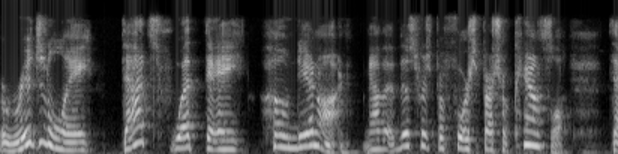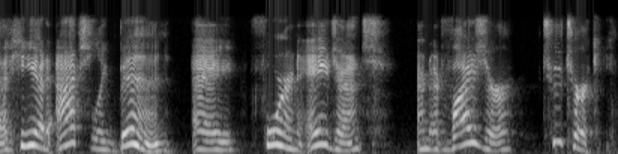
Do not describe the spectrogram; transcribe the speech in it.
originally that's what they honed in on. Now that this was before special counsel, that he had actually been a foreign agent, an advisor to Turkey,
